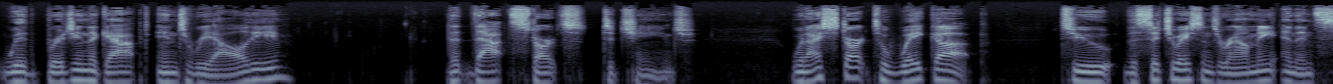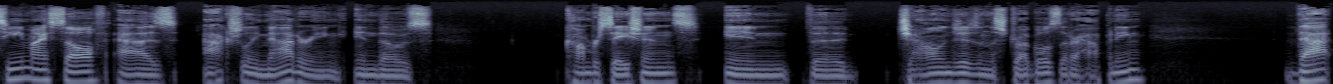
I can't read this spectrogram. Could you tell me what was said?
with bridging the gap into reality, that that starts to change. When I start to wake up to the situations around me and then see myself as actually mattering in those conversations, in the challenges and the struggles that are happening, that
